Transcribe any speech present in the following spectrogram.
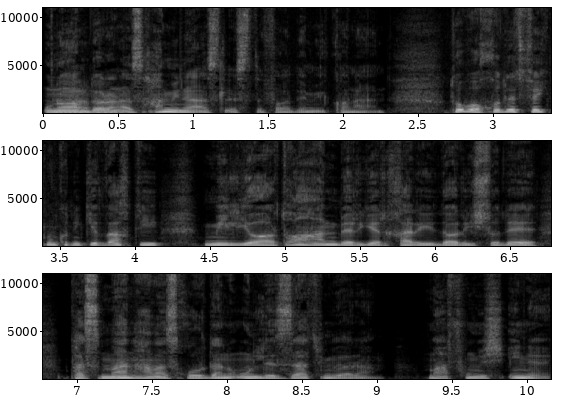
اونا هم دارن از همین اصل استفاده می‌کنن. تو با خودت فکر می‌کنی که وقتی میلیاردها همبرگر خریداری شده پس من هم از خوردن اون لذت می‌برم. مفهومش اینه.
